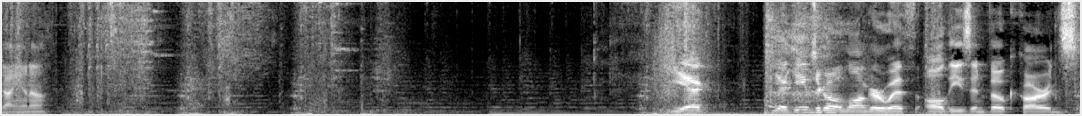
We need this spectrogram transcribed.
Diana. Yeah, yeah, games are going longer with all these invoke cards.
